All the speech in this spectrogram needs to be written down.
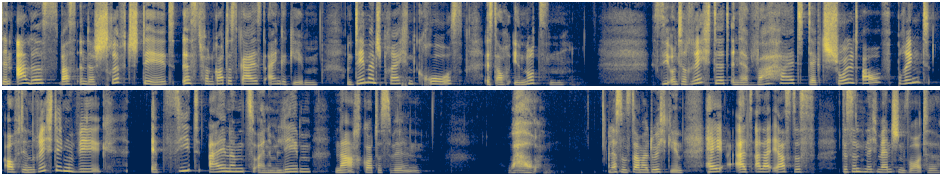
Denn alles, was in der Schrift steht, ist von Gottes Geist eingegeben. Und dementsprechend groß ist auch ihr Nutzen. Sie unterrichtet in der Wahrheit, deckt Schuld auf, bringt auf den richtigen Weg, erzieht einem zu einem Leben nach Gottes Willen. Wow. Lass uns da mal durchgehen. Hey, als allererstes das sind nicht Menschenworte,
